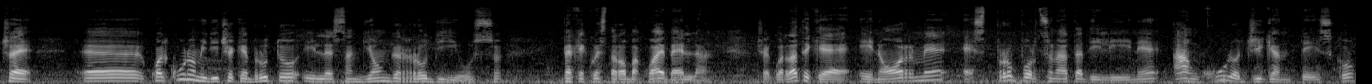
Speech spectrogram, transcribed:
cioè eh, qualcuno mi dice che è brutto il Sangyong Rodius perché questa roba qua è bella, cioè guardate che è enorme, è sproporzionata di linee, ha un culo gigantesco,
